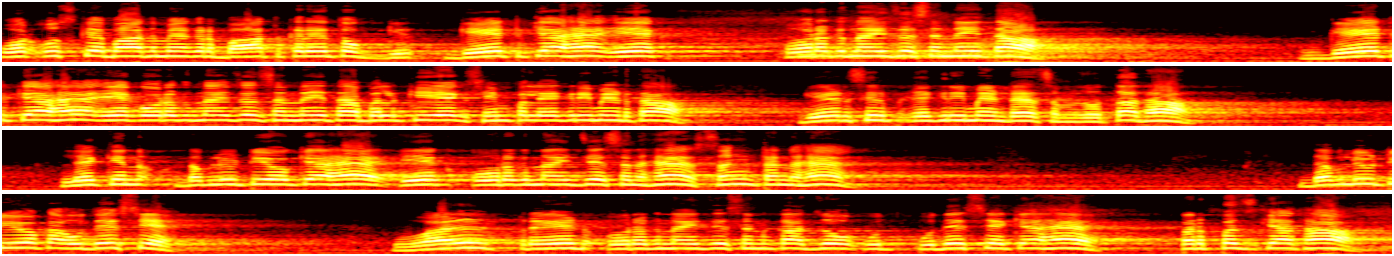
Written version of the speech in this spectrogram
और उसके बाद में अगर बात करें तो गेट क्या है? एक ऑर्गेनाइजेशन नहीं था। गेट क्या है? एक ऑर्गेनाइजेशन नहीं था, बल्कि एक सिंपल एग्रीमेंट था। गेट सिर्फ़ एग्रीमेंट है, समझौता था। लेकिन डब्ल्यूटीओ क्या है? एक ऑर्गेनाइजेशन है, संगठन है। डब्ल्यूटीओ का उद्देश्य वर्ल्ड ट्रेड ऑर्गेनाइजेशन का जो उद्देश्य क्या है? पर्पज क्या था?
